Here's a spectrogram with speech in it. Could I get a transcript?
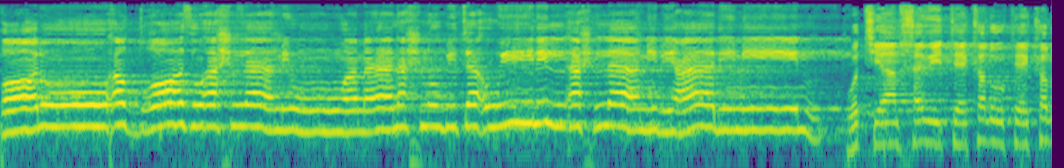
قالوا أضغاث أحلام وما نحن بتأويل الأحلام بعالمين. وتیان خەوی تێکەڵ و پێکەڵ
